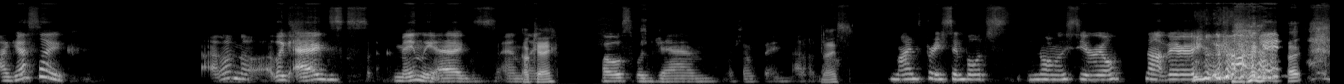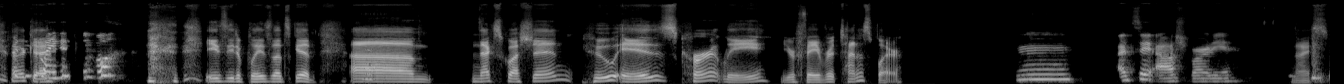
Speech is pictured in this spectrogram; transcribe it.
I guess like I don't know, like eggs, mainly eggs, and like okay, toast with jam or something. I don't know. Nice. Mine's pretty simple. It's normally cereal. It's not very okay. okay. Plain and simple. Easy to please. That's good. Um, next question: Who is currently your favorite tennis player? Mm, I'd say Ash Barty. Nice.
